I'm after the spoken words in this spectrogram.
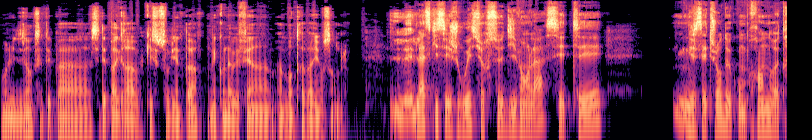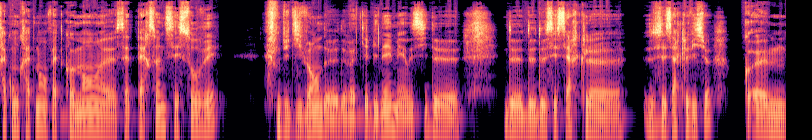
en lui disant que c'était pas, c'était pas grave, qu'il se souvienne pas, mais qu'on avait fait un, un bon travail ensemble. Là, ce qui s'est joué sur ce divan-là, c'était J'essaie toujours de comprendre très concrètement en fait comment euh, cette personne s'est sauvée du divan de, de, votre cabinet, mais aussi de de, de, de ces cercles de ces cercles vicieux. Euh,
